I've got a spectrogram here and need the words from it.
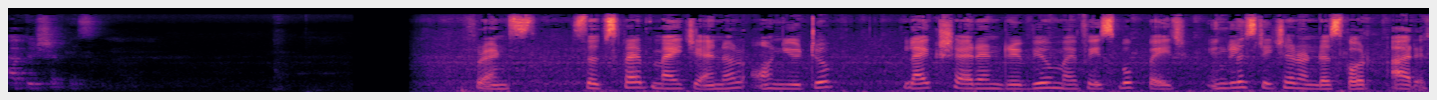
આપી શકીશું Friends, subscribe my channel on YouTube like, share and review my Facebook page English Teacher underscore RS.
